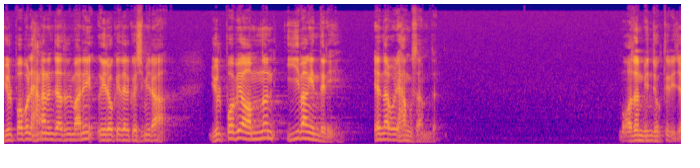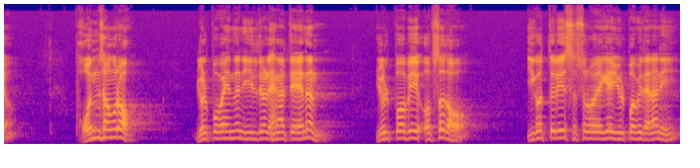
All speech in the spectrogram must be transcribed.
율법을 행하는 자들만이 의롭게 될 것입니다. 율법이 없는 이방인들이 옛날 우리 한국 사람들 모든 민족들이죠. 본성으로 율법에 있는 일들을 행할 때에는 율법이 없어도 이것들이 스스로에게 율법이 되나니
